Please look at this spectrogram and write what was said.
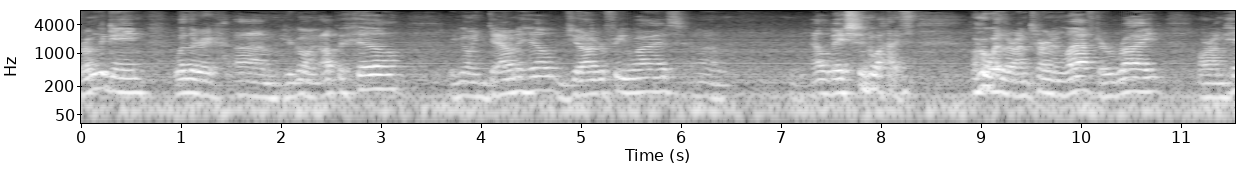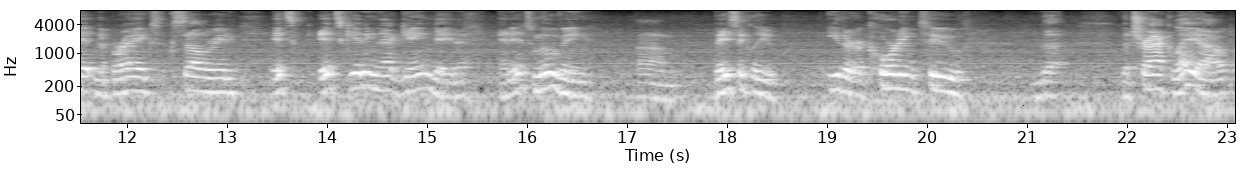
from the game, whether um, you're going up a hill, you're going down a hill, geography-wise, um, elevation-wise, or whether I'm turning left or right, or I'm hitting the brakes, accelerating. It's it's getting that game data and it's moving um, basically either according to the the track layout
